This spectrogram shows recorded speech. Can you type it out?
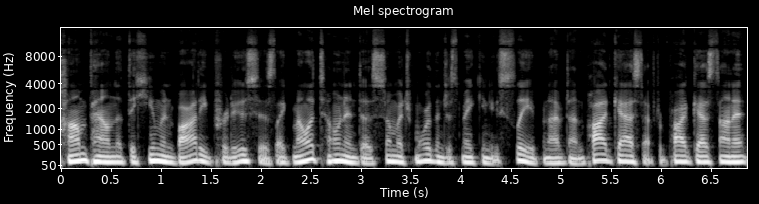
compound that the human body produces. Like melatonin does so much more than just making you sleep. And I've done podcast after podcast on it.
